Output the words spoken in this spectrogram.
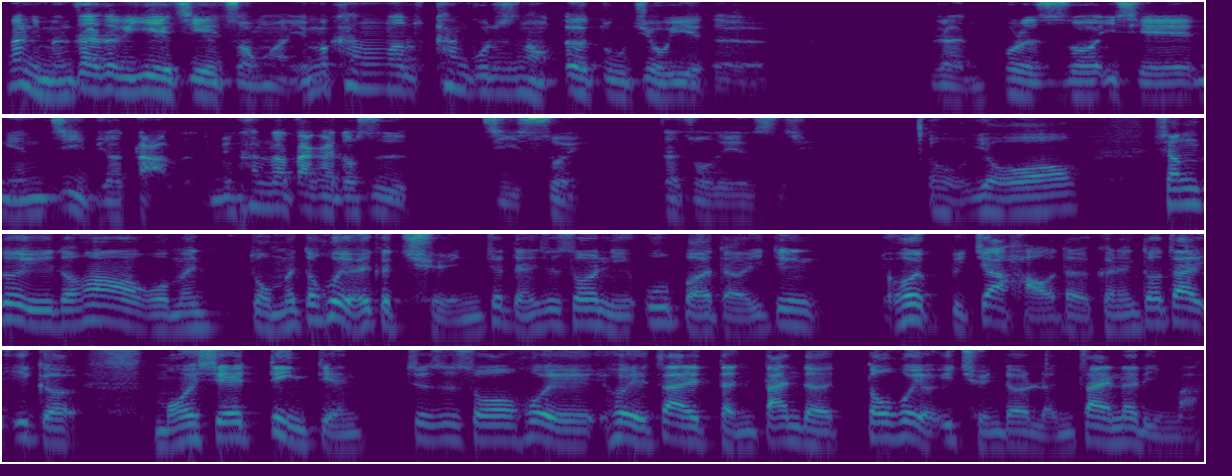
那你们在这个业界中啊，有没有看到看过就是那种二度就业的人，或者是说一些年纪比较大的，你们看到大概都是几岁在做这件事情？哦，有哦。相对于的话，我们我们都会有一个群，就等于是说，你 Uber 的一定会比较好的，可能都在一个某一些定点，就是说会会在等单的，都会有一群的人在那里嘛。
